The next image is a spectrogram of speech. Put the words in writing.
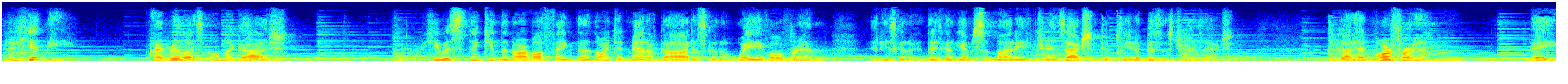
and it hit me. I realized, oh my gosh, he was thinking the normal thing. The anointed man of God is going to wave over him, and he's going to he's to give him some money. Transaction complete, a business transaction. But God had more for him. Hey,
